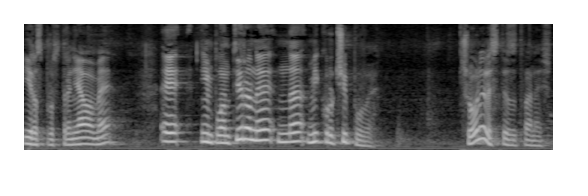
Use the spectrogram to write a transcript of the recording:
и разпространяваме, е имплантиране на микрочипове. Чували ли сте за това нещо?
